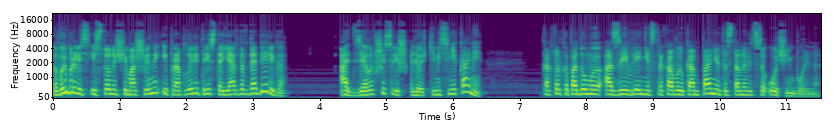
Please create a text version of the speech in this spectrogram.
выбрались из тонущей машины и проплыли 300 ярдов до берега отделавшись лишь легкими синяками. Как только подумаю о заявлении в страховую компанию, то становится очень больно.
